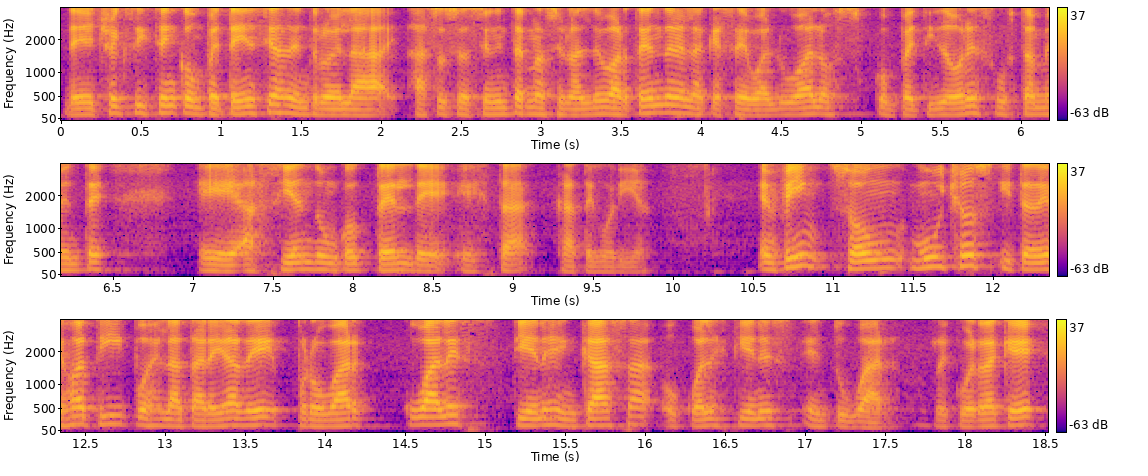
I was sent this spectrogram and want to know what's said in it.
De hecho existen competencias dentro de la Asociación Internacional de Bartender en la que se evalúa a los competidores justamente eh, haciendo un cóctel de esta categoría. En fin, son muchos y te dejo a ti pues la tarea de probar cuáles tienes en casa o cuáles tienes en tu bar. Recuerda que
